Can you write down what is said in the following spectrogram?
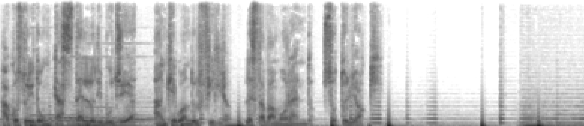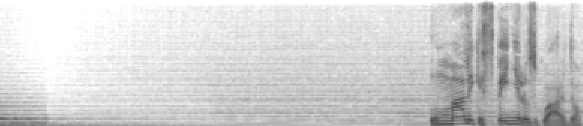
ha costruito un castello di bugie anche quando il figlio le stava morendo sotto gli occhi. Un male che spegne lo sguardo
